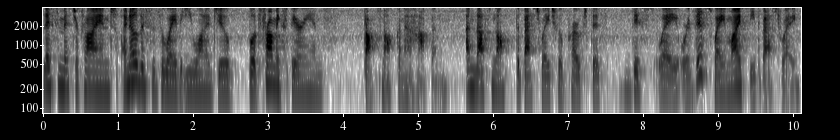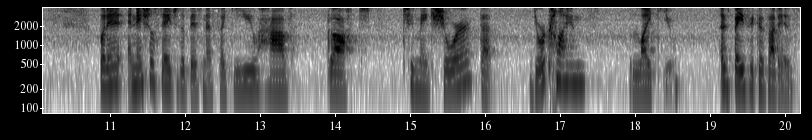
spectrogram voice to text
listen, Mr. Client, I know this is the way that you want to do it, but from experience, that's not going to happen. And that's not the best way to approach this. This way or this way might be the best way. But in initial stages of business, like you have got to make sure that your clients like you. As basic as that is,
